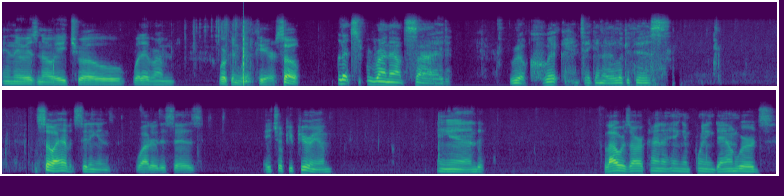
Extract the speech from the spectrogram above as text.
And there is no atro, whatever I'm working with here. So let's run outside real quick and take another look at this. So I have it sitting in water. This says Atropurpureum. And flowers are kind of hanging, pointing downwards.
